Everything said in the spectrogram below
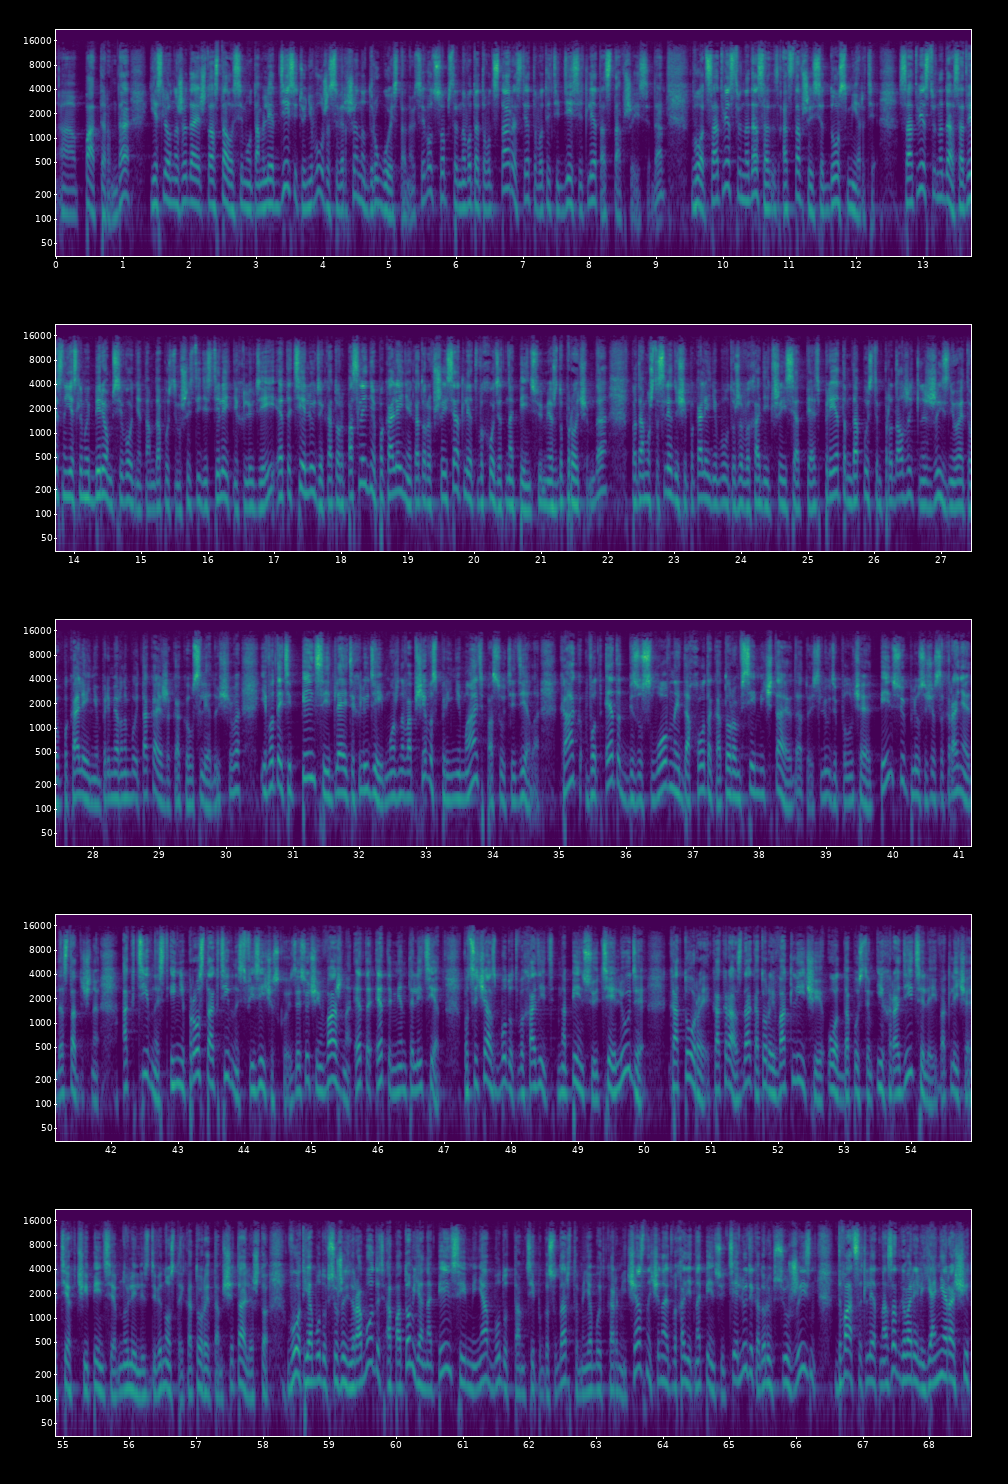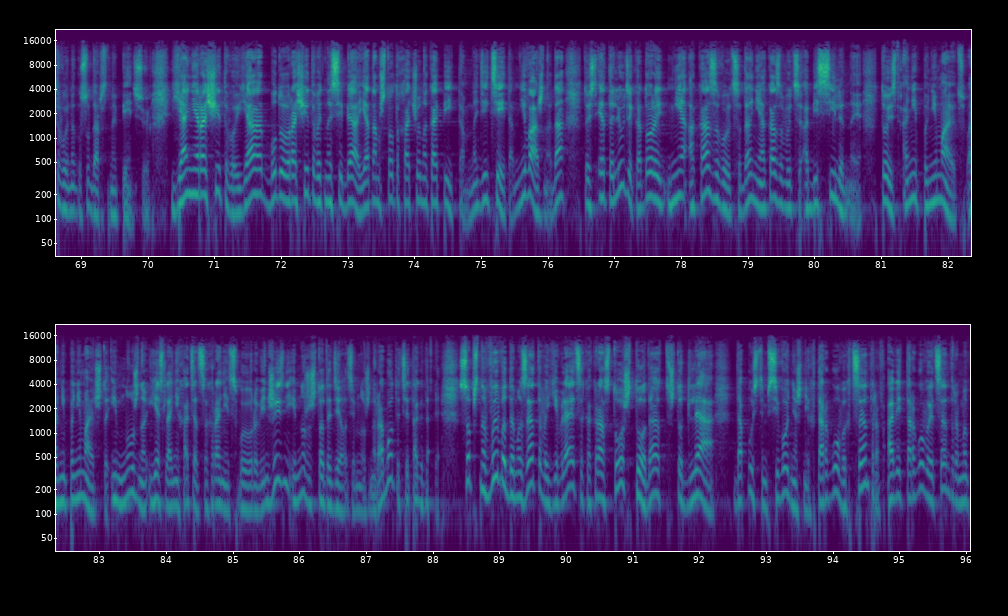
паттерн, да, если он ожидает, что осталось осталось ему там лет 10, у него уже совершенно другой становится. И вот, собственно, вот эта вот старость, это вот эти 10 лет оставшиеся, да. Вот, соответственно, да, оставшиеся до смерти. Соответственно, да, соответственно, если мы берем сегодня, там, допустим, 60-летних людей, это те люди, которые, последнее поколение, которые в 60 лет выходят на пенсию, между прочим, да, потому что следующее поколение будут уже выходить в 65, при этом, допустим, продолжительность жизни у этого поколения примерно будет такая же, как и у следующего, и вот эти пенсии для этих людей можно вообще воспринимать, по сути дела, как вот этот безусловный доход, о котором все мечтают, да, то есть люди получают пенсию, плюс еще сохраняют достаточную активность, и не просто активность физическую, здесь очень важно, это, это менталитет. Вот сейчас будут выходить на пенсию те люди, которые как раз, да, которые в отличие от, допустим, их родителей, в отличие от тех, чьи пенсии обнулились в 90-е, которые там считали, что вот я буду всю жизнь работать, а потом я на пенсии, меня будут там типа государство меня будет кормить. Сейчас начинают выходить на пенсию те люди, которые всю жизнь, 20 лет назад говорили, я не рассчитываю на государственную пенсию, я не рассчитываю, я буду рассчитывать на себя, я там что-то хочу накопить, там, на детей, там, неважно, да, то есть это люди, которые не оказываются, да, не оказываются обессиленные, то есть они понимают, они понимают, что им нужно, если они хотят сохранить свой уровень жизни, им нужно что-то делать, им нужно работать и так далее. Собственно, выводом из этого является как раз то, что, да, что для допустим, сегодняшних торговых центров, а ведь торговые центры, мы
